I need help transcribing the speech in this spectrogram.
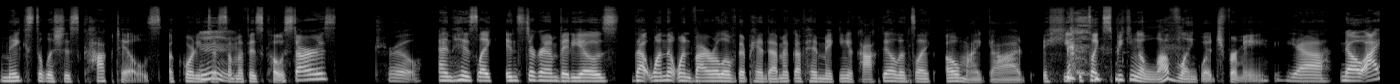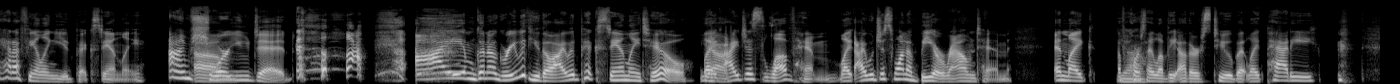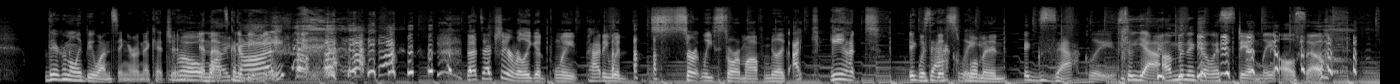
makes delicious cocktails, according to some Mm. of his co stars. True. And his like Instagram videos, that one that went viral over the pandemic of him making a cocktail, it's like, oh my God. He, it's like speaking a love language for me. Yeah. No, I had a feeling you'd pick Stanley. I'm sure Um, you did. I am going to agree with you, though. I would pick Stanley too. Like, Yeah. I just love him. Like, I would just want to be around him. And, like, of Yeah. course, I love the others too, but like Patti, there can only be one singer in the kitchen. Oh and that's going to be me. That's actually a really good point. Patti would certainly storm off and be like, I can't with this Exactly. woman. Exactly. So, yeah, I'm going to go with Stanley also.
